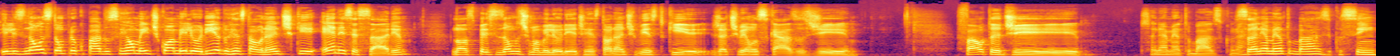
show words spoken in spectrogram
eles não estão preocupados realmente com a melhoria do restaurante que é necessária. Nós precisamos de uma melhoria de restaurante, visto que já tivemos casos de falta de Saneamento básico, né? Saneamento básico, sim.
